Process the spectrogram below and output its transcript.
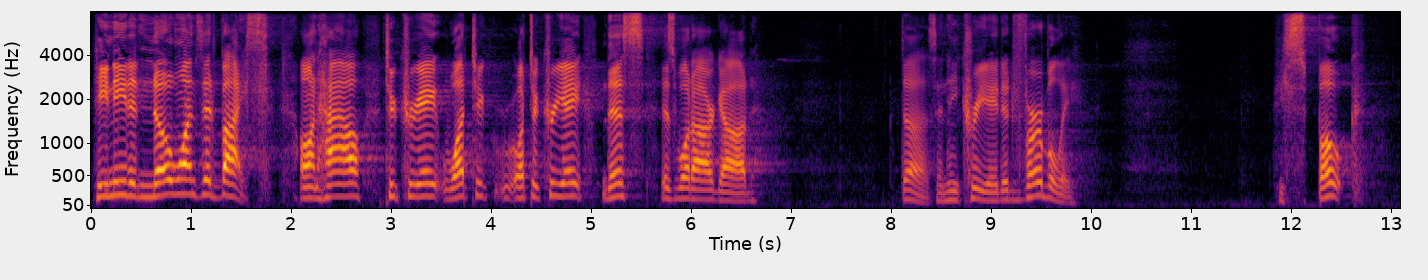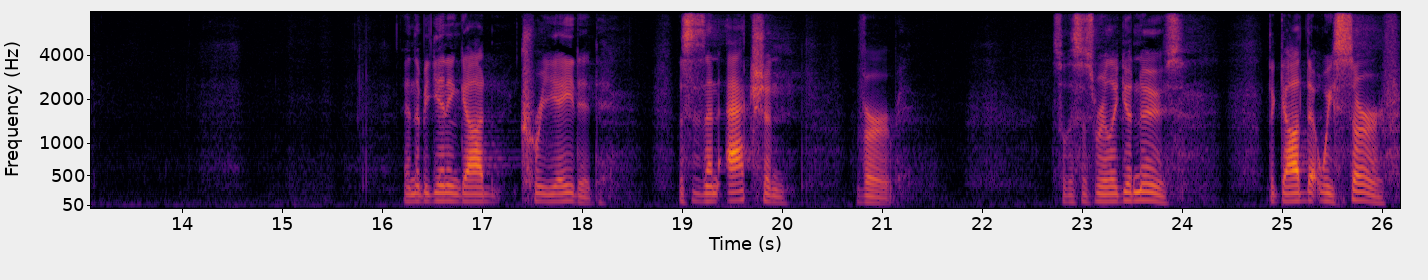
He needed no one's advice on how to create, what to, what to create. This is what our God does. And He created verbally, He spoke. In the beginning, God created. This is an action verb. So, this is really good news. The God that we serve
